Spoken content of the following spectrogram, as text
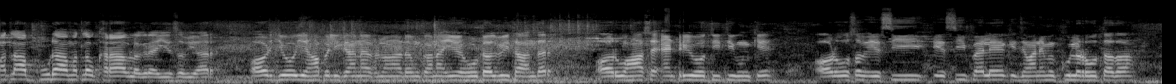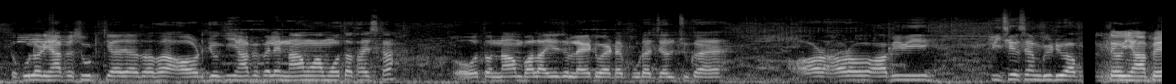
मतलब अब पूरा मतलब ख़राब लग रहा है ये सब यार। और जो यहाँ पे लिखा है फलाना डमकाना ये होटल भी था अंदर, और वहाँ से एंट्री होती थी उनके। और वो सब एसी एसी पहले के ज़माने में कूलर होता था तो कूलर यहाँ पे शूट किया जाता था। और जो कि यहाँ पे पहले नाम वाम होता था इसका वो तो नाम वाला ये जो लाइट वाइट है, पूरा जल चुका है। और और अभी भी पीछे से हम वीडियो आप देखते हो यहाँ पे।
